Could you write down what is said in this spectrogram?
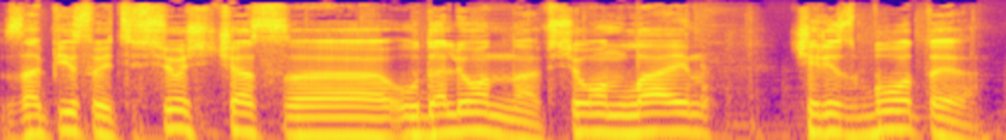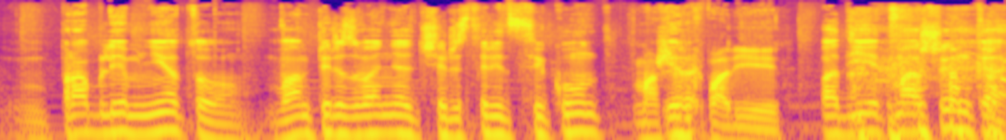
записывайте. Все сейчас э, удаленно, все онлайн, через боты. Проблем нету. Вам перезвонят через 30 секунд. Машинка И подъедет. подъедет машинка,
